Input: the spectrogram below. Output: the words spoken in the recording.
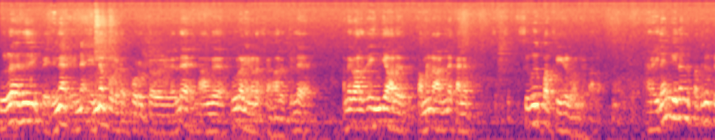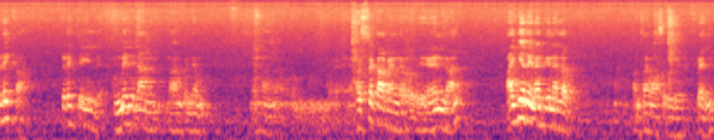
பிறகு இப்போ என்ன என்ன என்ன பொறுத்த பொறுத்தவரையில் நாங்கள் பூரணி நடக்கிற காலத்தில் அந்த காலத்தில் இந்தியாவில் தமிழ்நாட்டில் கன சிறு பத்திரிகைகள் வந்த காலம். ஆனால் இலங்கையில் அந்த பத்திரிகை கிடைக்காது கிடைக்க இல்லை. உண்மையிலே நான் நான் கொஞ்சம் கஷ்டக்காரன் என்றால் ஐயர் எனக்கு நல்ல பஞ்சாங்க வாசக்கூடிய ஃப்ரெண்ட்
